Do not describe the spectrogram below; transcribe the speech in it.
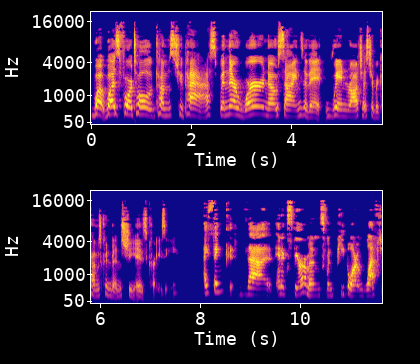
what was foretold comes to pass when there were no signs of it when Rochester becomes convinced she is crazy. I think that in experiments, when people are left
